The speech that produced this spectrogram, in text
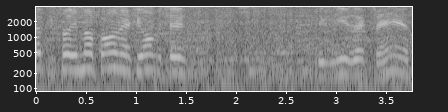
help you put him up on there if you want me to. You can use extra hands.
